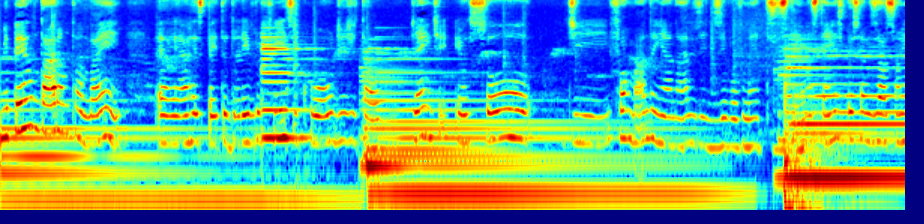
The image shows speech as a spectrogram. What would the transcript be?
Me perguntaram também é, a respeito do livro físico ou digital. Gente, eu sou de formada em análise e desenvolvimento de sistemas, tenho especialização em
